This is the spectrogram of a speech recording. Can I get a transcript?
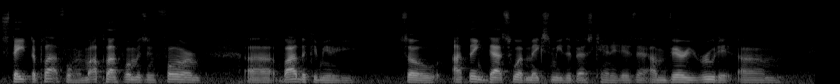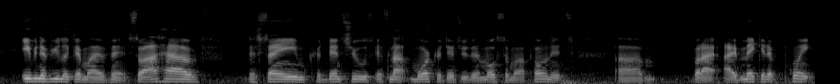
state the platform. My platform is informed uh, by the community. So I think that's what makes me the best candidate is that I'm very rooted. Um, even if you look at my event, so I have the same credentials, if not more credentials, than most of my opponents. Um, but I, I, make it a point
